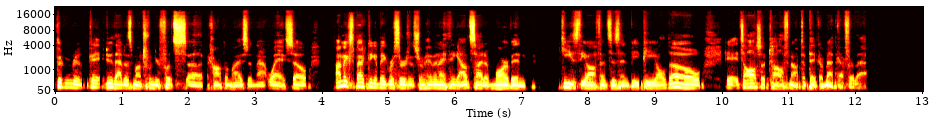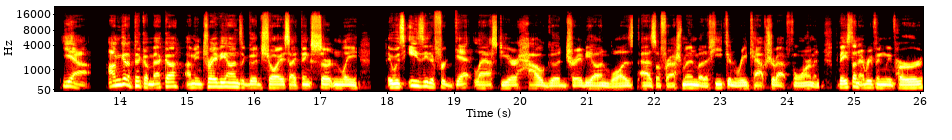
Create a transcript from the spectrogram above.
couldn't really do that as much when your foot's uh, compromised in that way so i'm expecting a big resurgence from him and i think outside of marvin he's the offense's mvp although it's also tough not to pick Emeka for that yeah, I'm going to pick Emeka. I mean, TreVeyon's a good choice. I think certainly it was easy to forget last year how good TreVeyon was as a freshman, but if he can recapture that form, and based on everything we've heard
